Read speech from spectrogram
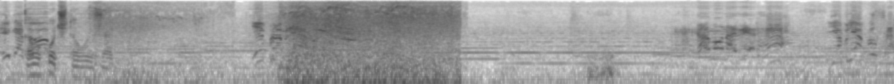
Ты Кого хочешь, того и жарь. Не проблема! Кому наверх? А? Я вляпался!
